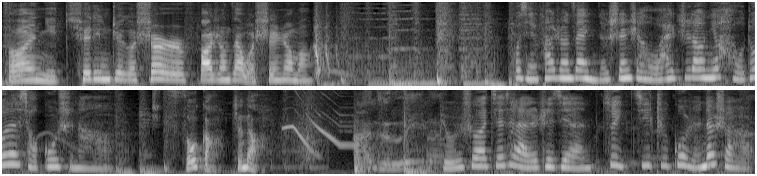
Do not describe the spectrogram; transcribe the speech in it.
早安，你确定这个事儿发生在我身上吗？不仅发生在你的身上，我还知道你好多的小故事呢。so 嘎，真的啊。比如说接下来的这件最机智过人的事儿。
